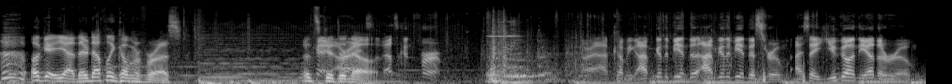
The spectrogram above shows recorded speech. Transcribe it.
no! okay, yeah, they're definitely coming for us. That's okay, good to alright, know. So that's confirmed. All right, I'm coming. I'm gonna be in the. I'm gonna be in this room. I say you go in the other room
